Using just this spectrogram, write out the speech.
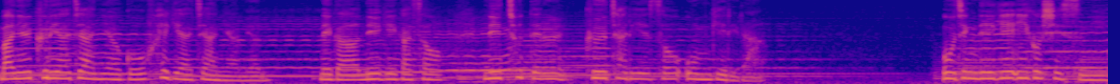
만일 그리하지 아니하고 회개하지 아니하면 내가 네게 가서 네 촛대를 그 자리에서 옮기리라. 오직 네게 이것이 있으니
